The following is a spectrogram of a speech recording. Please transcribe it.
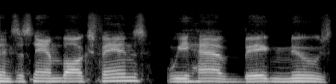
Since the Sandbox fans, we have big news.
